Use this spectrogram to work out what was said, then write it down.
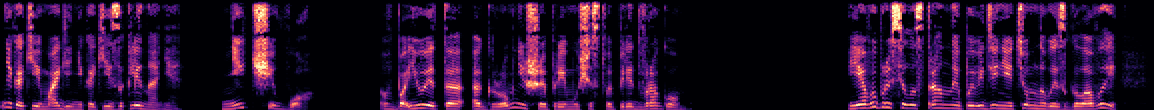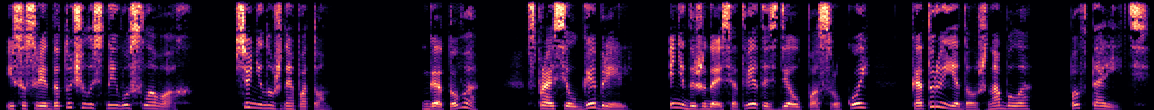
Никакие маги, никакие заклинания. Ничего. В бою это огромнейшее преимущество перед врагом. Я выбросила странное поведение темного из головы и сосредоточилась на его словах. Все ненужное потом. «Готово?» — спросил Габриэль, и, не дожидаясь ответа, сделал пас рукой, который я должна была повторить.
